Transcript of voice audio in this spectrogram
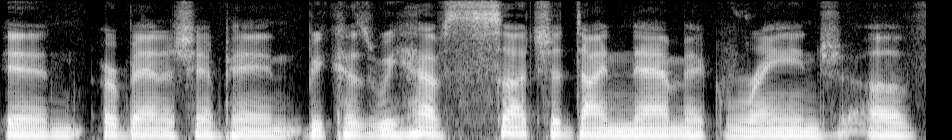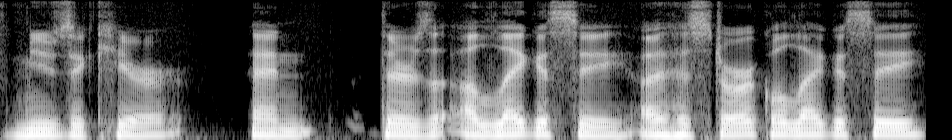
in Urbana Champaign because we have such a dynamic range of music here. And there's a legacy, a historical legacy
